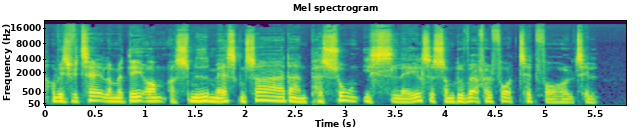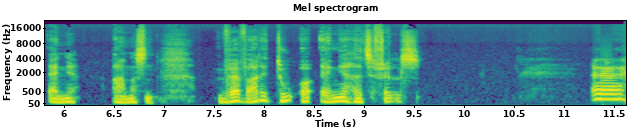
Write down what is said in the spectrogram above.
Og hvis vi taler med det om at smide masken, så er der en person i Slagelse, som du i hvert fald får et tæt forhold til. Anja Andersen. Hvad var det, du og Anja havde til fælles? Uh,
